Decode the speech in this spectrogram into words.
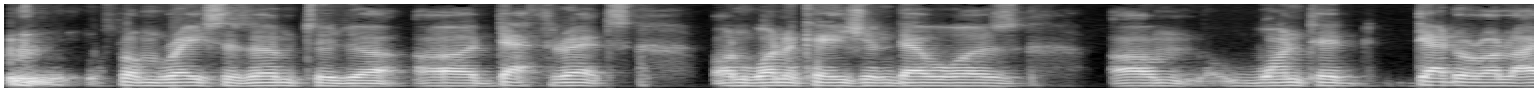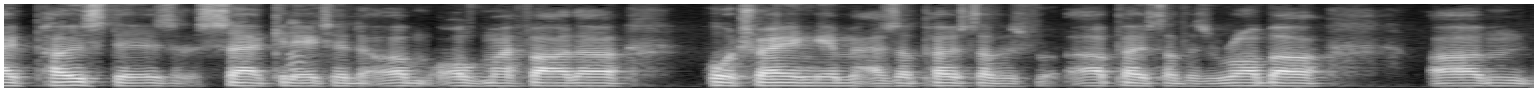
from racism to the uh, death threats. On one occasion, there was um, wanted dead or alive posters circulated um, of my father portraying him as a post office uh, post office robber. Um,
